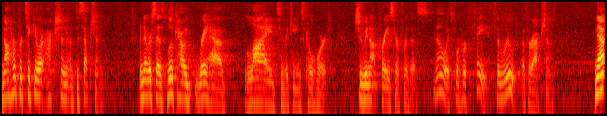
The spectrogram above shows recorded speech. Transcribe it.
not her particular action of deception. It never says, Look how Rahab lied to the king's cohort. Should we not praise her for this? No, it's for her faith, the root of her action. Now,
